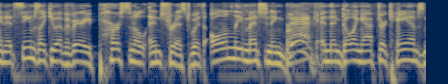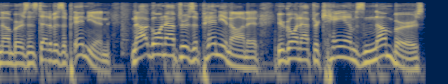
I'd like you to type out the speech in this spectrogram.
and it seems like you have a very personal interest with only mentioning Brock Yes. and then going after Cam's numbers instead of his opinion. Not going after his opinion on it, you're going after Cam's numbers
